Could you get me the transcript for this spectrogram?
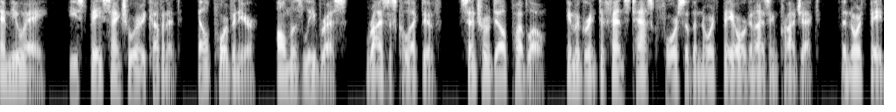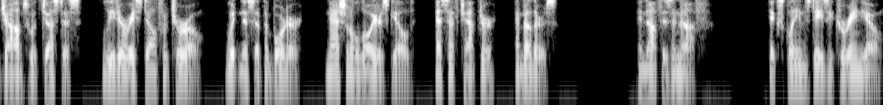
MUA, East Bay Sanctuary Covenant, El Porvenir, Almas Libres, Rises Collective, Centro del Pueblo, Immigrant Defense Task Force of the North Bay Organizing Project, the North Bay Jobs with Justice, Líderes del Futuro, Witness at the Border, National Lawyers Guild, SF Chapter, and others. Enough is enough. Exclaims Daisy Carreño,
